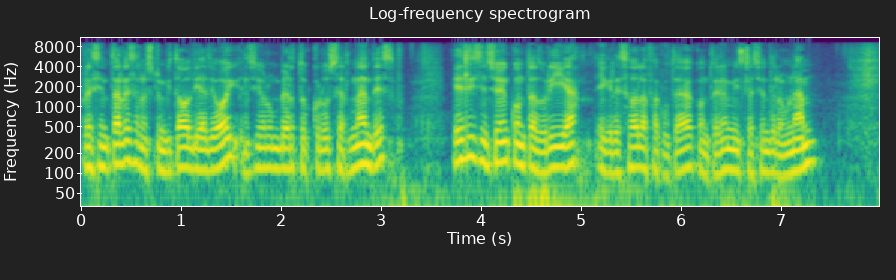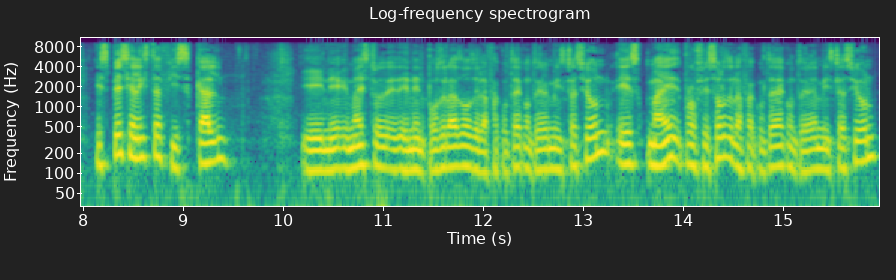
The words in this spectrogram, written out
presentarles a nuestro invitado el día de hoy, el señor Humberto Cruz Hernández. Es licenciado en Contaduría, egresado de la Facultad de Contaduría y Administración de la UNAM, especialista fiscal en el maestro en el posgrado de la Facultad de Contaduría y Administración, es profesor de la Facultad de Contaduría y Administración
